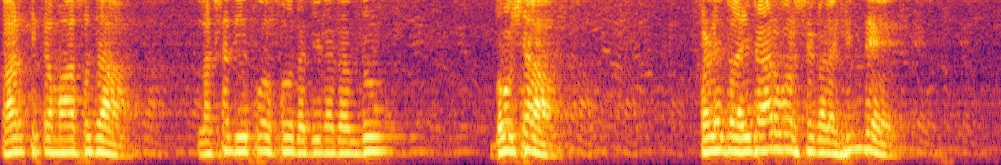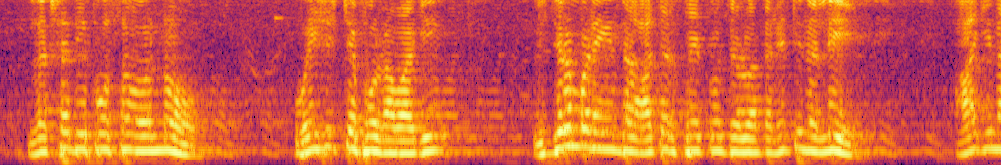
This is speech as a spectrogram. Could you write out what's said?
ಕಾರ್ತಿಕ ಮಾಸದ ಲಕ್ಷ ದೀಪೋತ್ಸವದ ದಿನದಂದು ಬಹುಶಃ ಕಳೆದ ಐದಾರು ವರ್ಷಗಳ ಹಿಂದೆ ಲಕ್ಷ ದೀಪೋತ್ಸವವನ್ನು ವೈಶಿಷ್ಟ್ಯಪೂರ್ಣವಾಗಿ ವಿಜೃಂಭಣೆಯಿಂದ ಆಚರಿಸಬೇಕು ಅಂತ ಹೇಳುವಂಥ ನಿಟ್ಟಿನಲ್ಲಿ ಆಗಿನ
